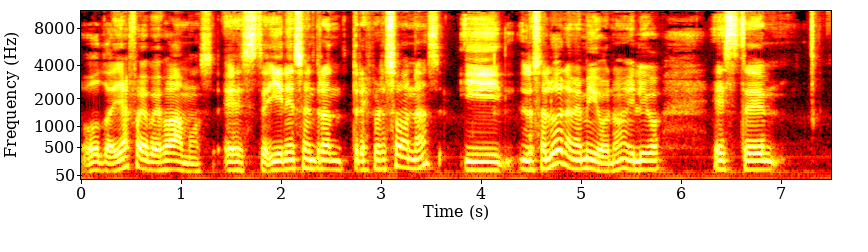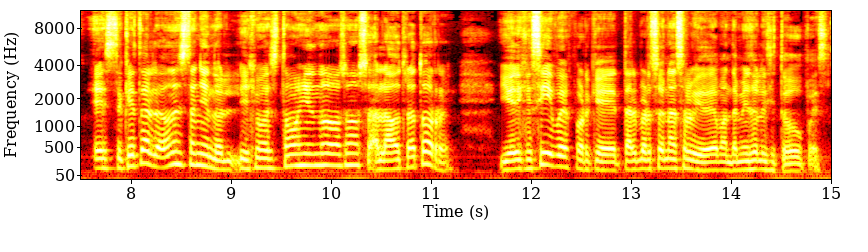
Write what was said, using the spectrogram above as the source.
"Oda, ya fue, pues vamos. Este, y en eso entran tres personas y lo saludan a mi amigo, ¿no? Y le digo, este, este, ¿qué tal? ¿A dónde se están yendo? Le dijimos, estamos yendo a la otra torre. Y yo dije, sí, pues, porque tal persona se olvidó de mandar mi solicitud, pues.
